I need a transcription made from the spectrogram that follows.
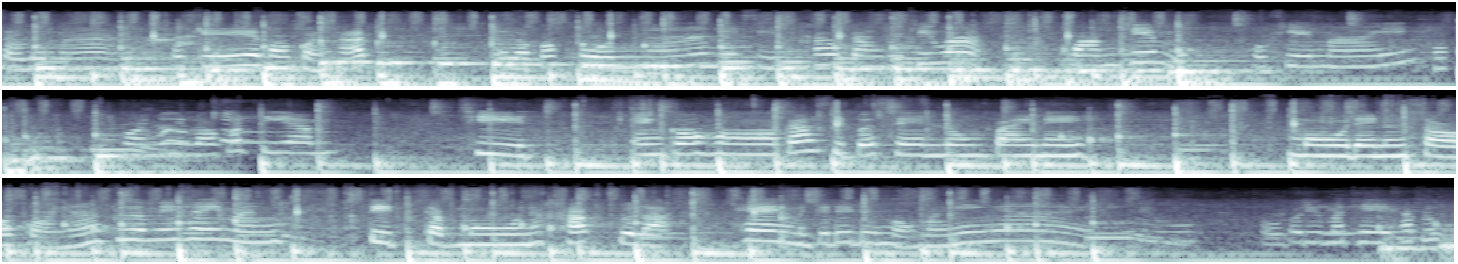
ใส่ลงมา โอเค พอก่อนครับแล้วเราก็คนนะให้สีมันเข้ากันดูที่ว่าความเข้มโอเคไหมก่อนอื่นเราก็เตรียมฉีดแอลกอฮอล์90%ลงไปในโมไดโนเสาร์ก่อนนะ เพื่อไม่ให้มันติดกับโมนะครับเวลาแห้งมันจะได้ดึงออกมาง่ายๆโอ้ดิวมาเทครับลูก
